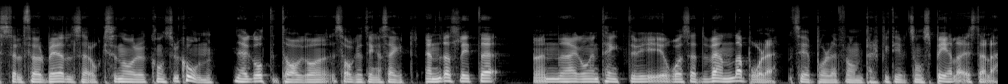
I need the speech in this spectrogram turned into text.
SL-förberedelser och scenariokonstruktion. Det har gått ett tag och saker och ting har säkert ändrats lite. Men den här gången tänkte vi oavsett vända på det, se på det från perspektivet som spelare istället.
